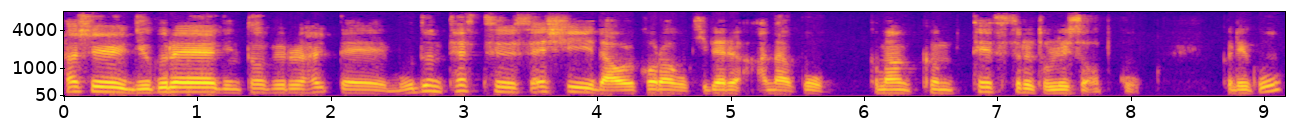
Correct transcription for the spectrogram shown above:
사실 뉴그렛 인터뷰를 할 때 모든 테스트 셋이 나올 거라고 기대를 안 하고 그만큼 테스트를 돌릴 수 없고 그리고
